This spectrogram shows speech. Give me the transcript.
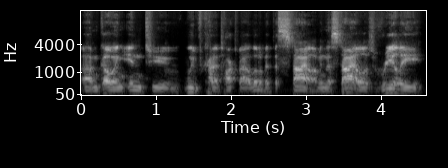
um, going into we've kind of talked about a little bit the style. I mean, the style is really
